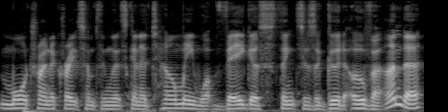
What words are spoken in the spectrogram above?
more trying to create something that's going to tell me what Vegas thinks is a good over under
